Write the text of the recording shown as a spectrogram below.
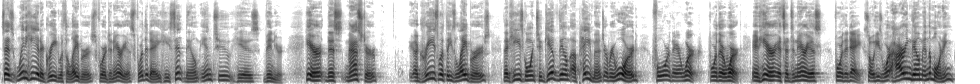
says, When he had agreed with the laborers for a denarius for the day, he sent them into his vineyard. Here, this master agrees with these laborers that he's going to give them a payment, a reward for their work, for their work. And here it's a denarius for the day. So he's hiring them in the morning,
